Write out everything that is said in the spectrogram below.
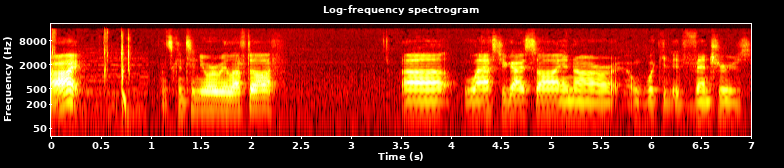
All right, let's continue where we left off. Uh, last you guys saw in our wicked adventures.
